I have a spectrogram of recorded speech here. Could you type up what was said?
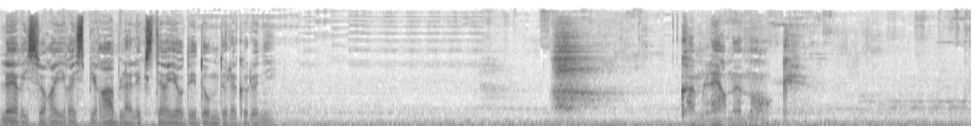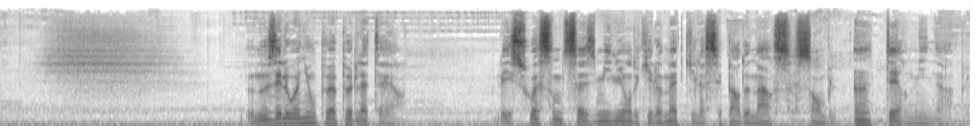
L'air y sera irrespirable à l'extérieur des dômes de la colonie. Comme l'air me manque. Nous nous éloignons peu à peu de la Terre. Les 76 millions de kilomètres qui la séparent de Mars semblent interminables. «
